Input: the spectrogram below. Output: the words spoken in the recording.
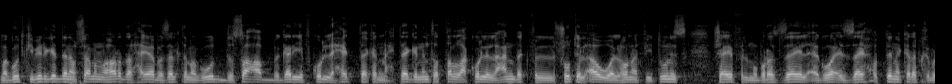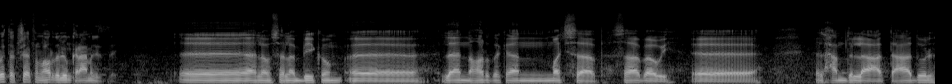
مجهود كبير جدا يا أسامة النهارده. الحقيقة بذلت مجهود صعب جري في كل حتة. كان محتاج إن أنت تطلع كل اللي عندك في الشوط الأول هنا في تونس. شايف المباراة إزاي؟ الأجواء إزاي؟ حط لنا كده بخبرتك شايف النهارده اليوم كان عامل إزاي؟ آه، أهلا وسهلا بيكم. آه، لا النهارده كان ماتش صعب صعب قوي الحمد لله على التعادل.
